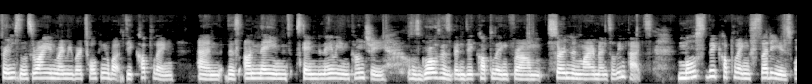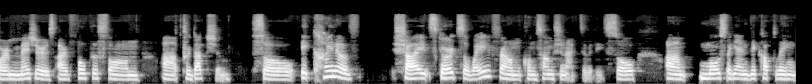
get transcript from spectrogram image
for instance, Ryan, when we were talking about decoupling and this unnamed Scandinavian country whose growth has been decoupling from certain environmental impacts, most decoupling studies or measures are focused on uh, production. So it kind of shy skirts away from consumption activities. So um, most again decoupling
